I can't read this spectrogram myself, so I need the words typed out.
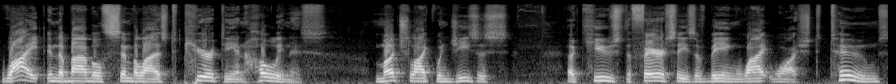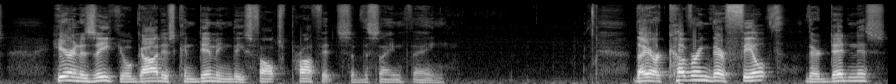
White in the Bible symbolized purity and holiness, much like when Jesus accused the Pharisees of being whitewashed tombs. Here in Ezekiel, God is condemning these false prophets of the same thing. They are covering their filth, their deadness,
